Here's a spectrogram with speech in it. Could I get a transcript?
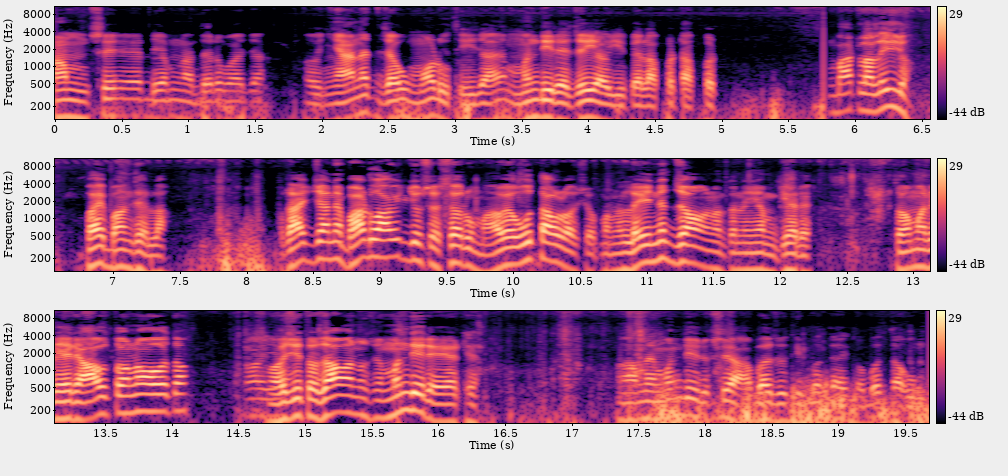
આમ છે ડેમના દરવાજા. હવે જ્ઞાન જ જવું મોડું થઈ જાય. મંદિરે જઈ આવીએ પેલા ફટાફટ. બાટલા લઈ લો. ભાઈ બાંધેલા. રાજ્યાને ભાડું આવી ગયું છે શરૂમાં. હવે ઉતાવળો છો પણ લઈને જ જવાનો તને એમ ઘેરે. તો અમારે યારે આવતો ન હોતો. હજી તો જવાનું છે મંદિરે હેઠે. અમે મંદિર છે આ બાજુથી બતાય તો બતાવું.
